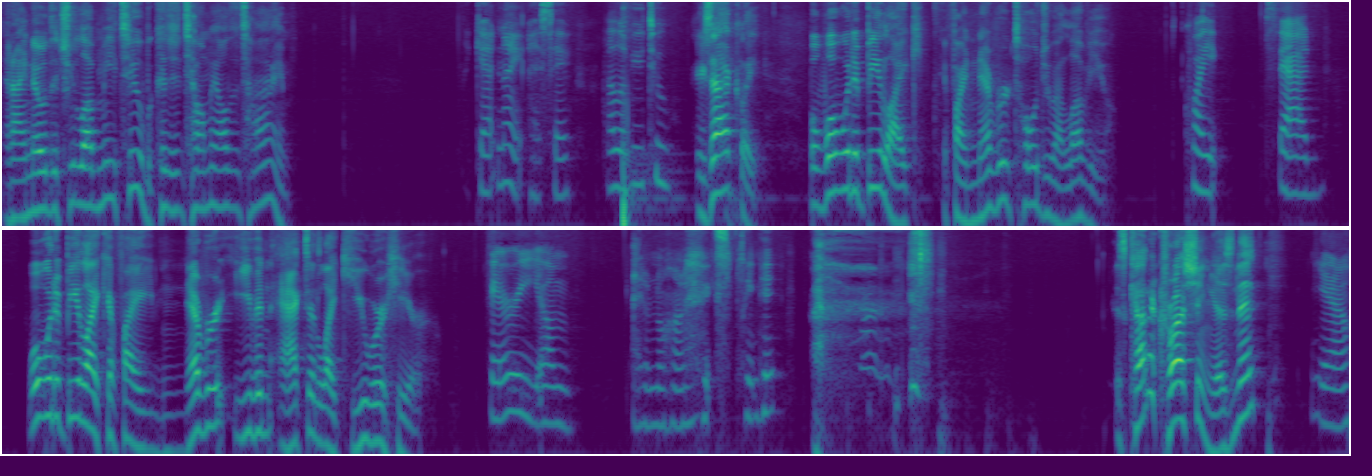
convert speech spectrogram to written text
And I know that you love me too because you tell me all the time. Like at night, I say, I love you too. Exactly. But what would it be like if I never told you I love you? Quite sad. What would it be like if I never even acted like you were here? Very, um, I don't know how to explain it. It's kind of crushing, isn't it? Yeah.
